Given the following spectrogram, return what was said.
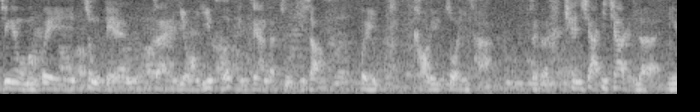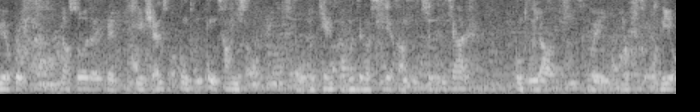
今年我们会重点在友谊和平这样的主题上，会考虑做一场这个天下一家人的音乐会，让所有的一个一个选手共同共唱一首，这我们天我们这个世界上是其实一家人，共同要成为朋友，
